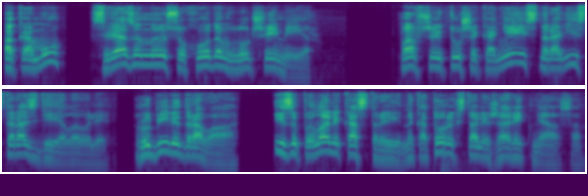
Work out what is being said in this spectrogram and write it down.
а кому связанную с уходом в лучший мир. Павшие туши коней сноровисто разделывали, рубили дрова и запылали костры, на которых стали жарить мясо.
